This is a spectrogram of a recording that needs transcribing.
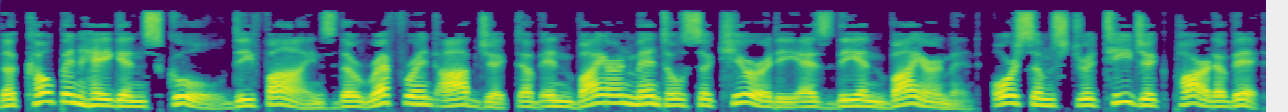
The Copenhagen School defines the referent object of environmental security as the environment, or some strategic part of it.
